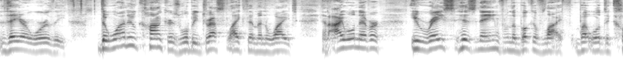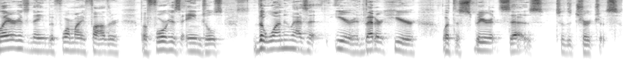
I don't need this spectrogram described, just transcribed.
they are worthy. The one who conquers will be dressed like them in white, and I will never erase his name from the book of life, but will declare his name before my Father, before his angels. The one who has an ear had better hear what the Spirit says to the churches.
